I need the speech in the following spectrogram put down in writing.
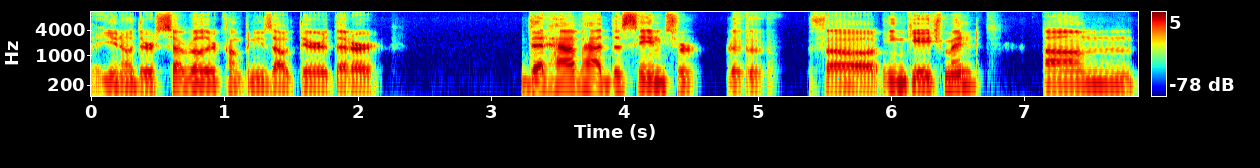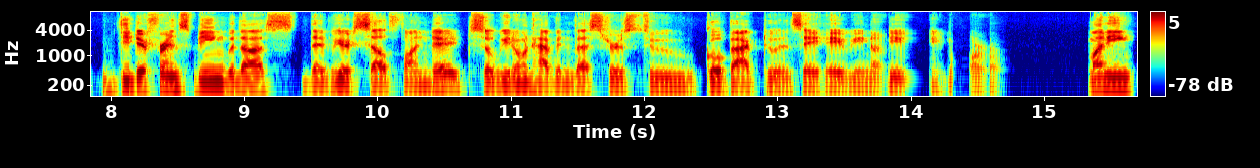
you know, there are several other companies out there that are that have had the same sort of uh, engagement. Um, the difference being with us that we are self-funded, so we don't have investors to go back to and say, "Hey, we need more money,"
